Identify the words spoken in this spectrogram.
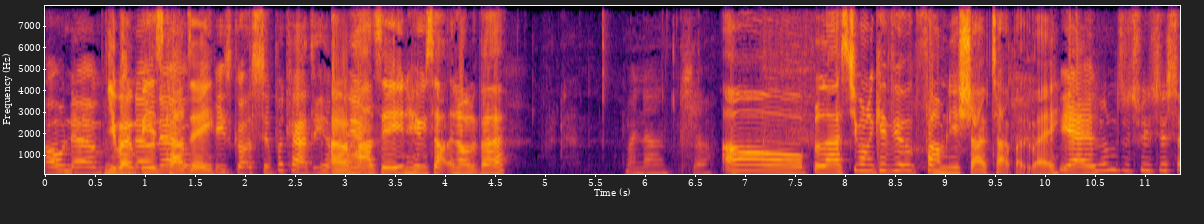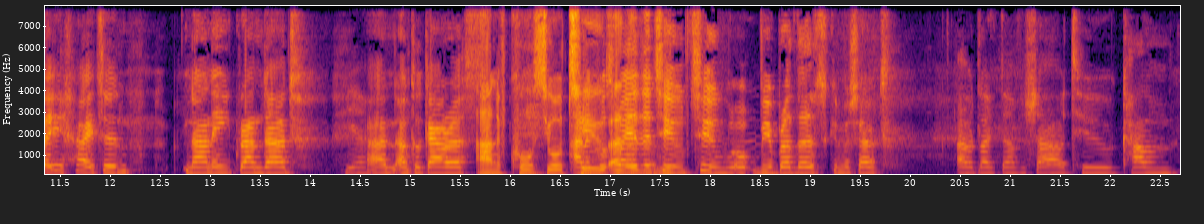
Oh, no. You won't be no, his no. caddy? He's got a super caddy, haven't Oh, you? has he? And who's that then, Oliver? My nan. So Oh, bless. Do you want to give your family a shout out, by the way? Yeah, I wanted to just say hi to Nanny, Grandad, yeah. and Uncle Gareth. And of course, your two and of course, my other- other two, two your brothers. Give them a shout. I would like to have a shout out to Callum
